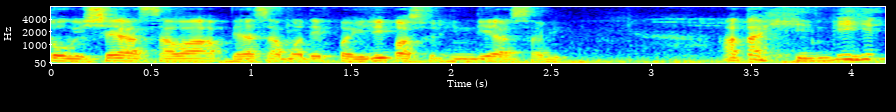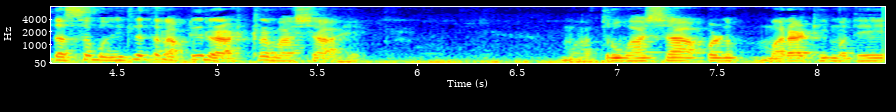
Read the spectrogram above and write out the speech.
तो विषय असावा अभ्यासामध्ये पहिलीपासून हिंदी असावी. आता हिंदी ही तसं बघितलं तर आपली राष्ट्रभाषा आहे. मातृभाषा आपण मराठीमध्ये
